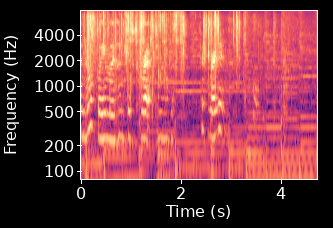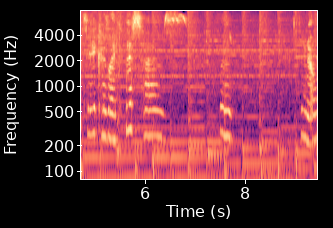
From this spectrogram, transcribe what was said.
And hopefully my hunch is correct and it'll just fit right in. See, because like this has, uh, you know,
